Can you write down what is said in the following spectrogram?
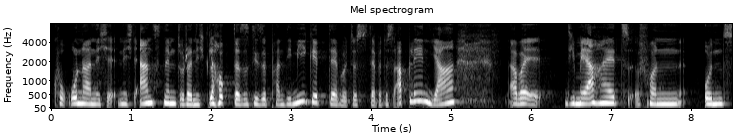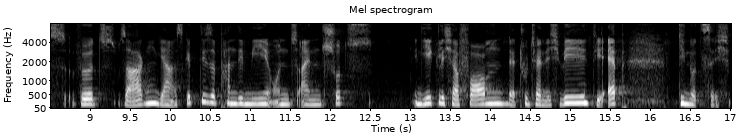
Corona nicht, nicht ernst nimmt oder nicht glaubt, dass es diese Pandemie gibt, der wird es, der wird es ablehnen, ja. Aber die Mehrheit von uns wird sagen, ja, es gibt diese Pandemie und einen Schutz in jeglicher Form, der tut ja nicht weh, die App, die nutze ich.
